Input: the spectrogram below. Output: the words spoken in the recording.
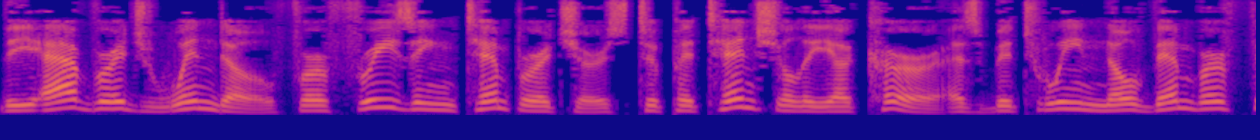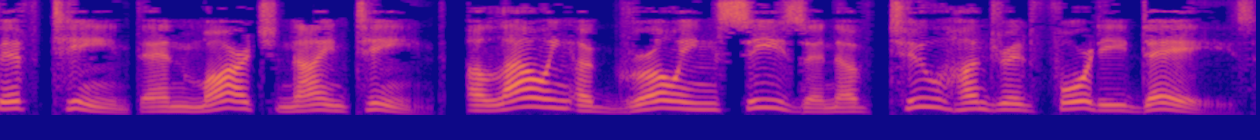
The average window for freezing temperatures to potentially occur is between November 15 and March 19, allowing a growing season of 240 days.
